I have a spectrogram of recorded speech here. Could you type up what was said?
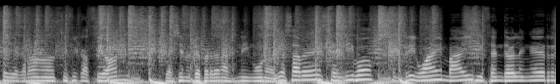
te llegará una notificación y así no te perderás ninguno. Ya sabes, en Evox, Rewind by Vicente Belenguer.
